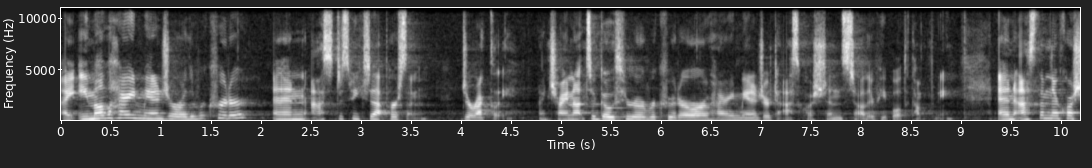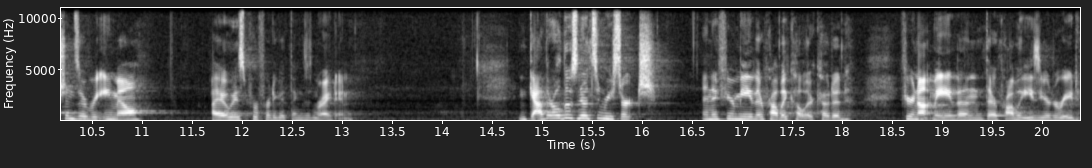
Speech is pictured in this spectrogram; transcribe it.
I email the hiring manager or the recruiter and ask to speak to that person directly. I try not to go through a recruiter or a hiring manager to ask questions to other people at the company. And ask them their questions over email. I always prefer to get things in writing. Gather all those notes and research. And if you're me, they're probably color-coded. If you're not me, then they're probably easier to read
